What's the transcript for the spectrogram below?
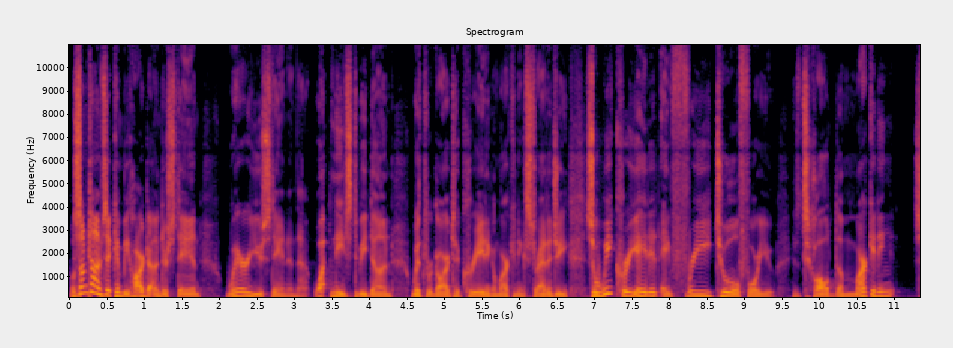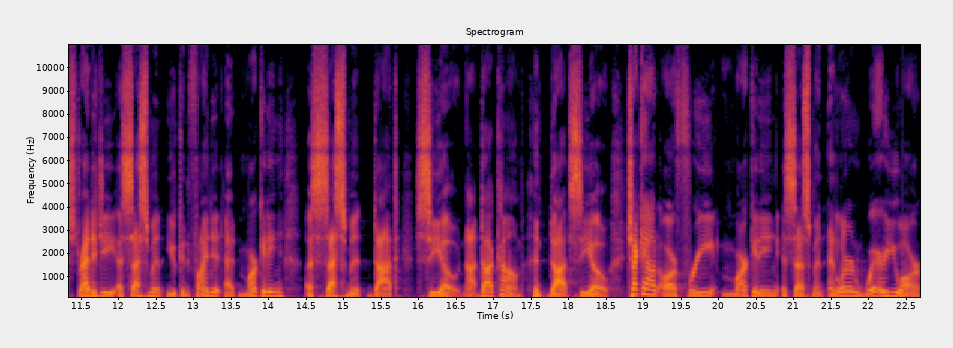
Well, sometimes it can be hard to understand where you stand in that, what needs to be done with regard to creating a marketing strategy. So, we created a free tool for you. It's called the Marketing Strategy Assessment. You can find it at marketingassessment.co, not .com, .co. Check out our free marketing assessment and learn where you are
